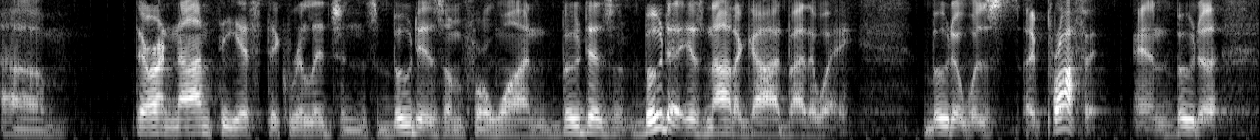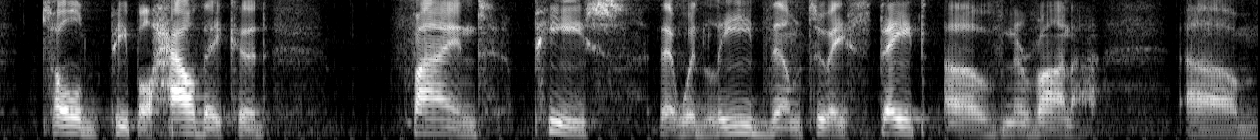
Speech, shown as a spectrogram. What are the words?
um, there are non theistic religions, Buddhism for one. Buddhism, Buddha is not a god, by the way. Buddha was a prophet, and Buddha told people how they could find peace that would lead them to a state of nirvana. Um,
